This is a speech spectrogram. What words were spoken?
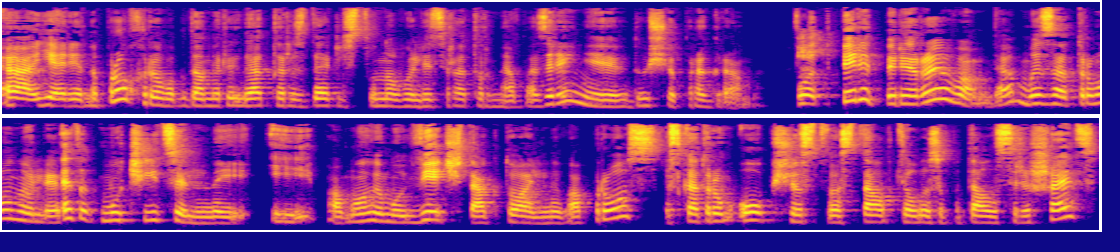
А я Ирина Прохорова, главный редактор издательства «Новое литературное обозрение» и ведущая программы. Вот перед перерывом да, мы затронули этот мучительный и, по-моему, вечно актуальный вопрос, с которым общество сталкивалось и пыталось решать.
